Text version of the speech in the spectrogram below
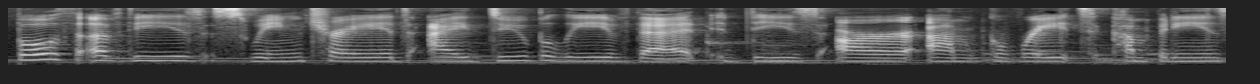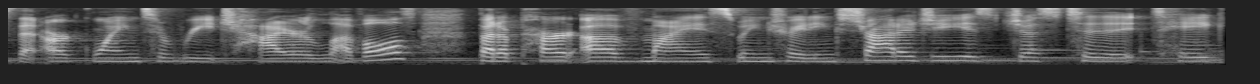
Both of these swing trades, I do believe that these are um, great companies that are going to reach higher levels, but a part of my swing trading strategy is just to take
